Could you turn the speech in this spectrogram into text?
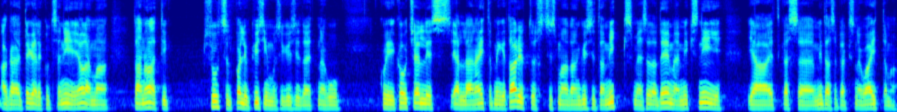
aga tegelikult see nii ei ole, ma tahan alati suhteliselt palju küsimusi küsida, et nagu kui coach Ellis jälle näitab mingit harjutust, siis ma tahan küsida, miks me seda teeme, miks nii ja et kas, mida see peaks nagu aitama,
